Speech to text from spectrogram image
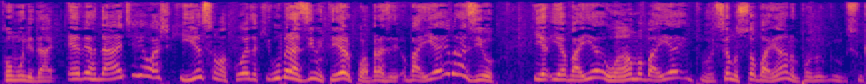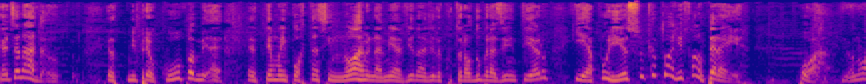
comunidade. É verdade, e eu acho que isso é uma coisa que o Brasil inteiro, pô, a Brasil, Bahia é Brasil. E, e a Bahia, eu amo a Bahia, e, se eu não sou baiano, pô, não- isso não quer dizer nada. Eu, eu- me preocupa, me- é, tem uma importância enorme na minha vida, na vida cultural do Brasil inteiro, e é por isso que eu tô ali falando, peraí, porra, eu não,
